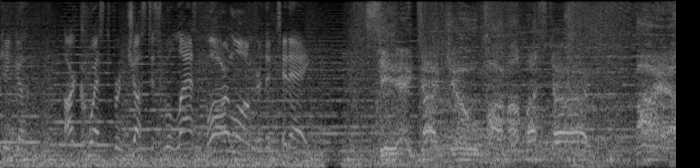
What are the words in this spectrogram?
Jergingha. Our quest for justice will last far longer than today. CHIQ Marvel Buster! Fire!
